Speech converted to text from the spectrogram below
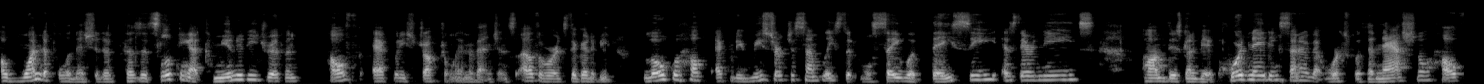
a wonderful initiative because it's looking at community driven health equity structural interventions. In other words, they're going to be local health equity research assemblies that will say what they see as their needs. Um, there's going to be a coordinating center that works with a national health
